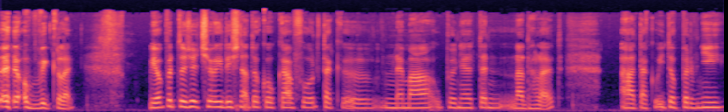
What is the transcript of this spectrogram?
Obvykle. Jo, protože člověk, když na to kouká furt, tak eh, nemá úplně ten nadhled. A takový to první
